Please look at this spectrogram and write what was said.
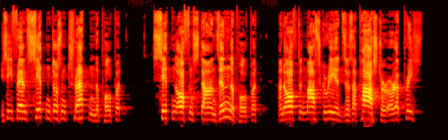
You see, friends, Satan doesn't threaten the pulpit. Satan often stands in the pulpit and often masquerades as a pastor or a priest.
